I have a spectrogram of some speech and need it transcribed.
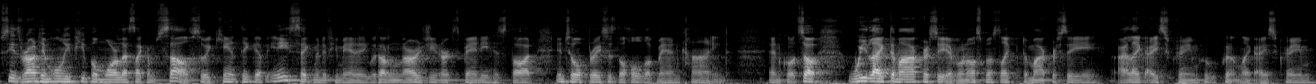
sees around him only people more or less like himself, so he can't think of any segment of humanity without enlarging or expanding his thought until it embraces the whole of mankind. End quote. So we like democracy. Everyone else must like democracy. I like ice cream. Who couldn't like ice cream?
